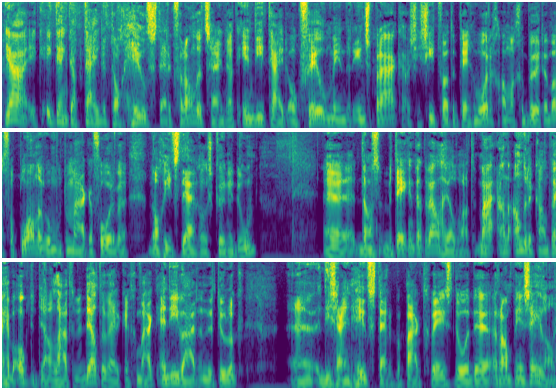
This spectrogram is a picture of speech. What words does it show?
Ja, ik, ik denk dat tijden toch heel sterk veranderd zijn. Dat in die tijd ook veel minder inspraak. Als je ziet wat er tegenwoordig allemaal gebeurt... en wat voor plannen we moeten maken voor we nog iets dergelijks kunnen doen... Uh, dan betekent dat wel heel wat. Maar aan de andere kant, we hebben ook de, later de deltawerken gemaakt... en die waren natuurlijk... Uh, die zijn heel sterk bepaakt geweest door de ramp in Zeeland.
